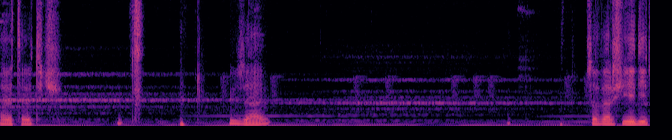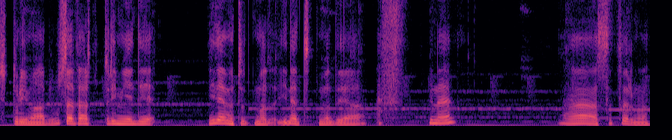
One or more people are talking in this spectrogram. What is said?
Evet evet 3. Güzel. Bu sefer şu 7'yi tutturayım abi. Bu sefer tutturayım 7. Yine mi tutmadı? Yine tutmadı ya. Bu ne? Ha sıfır mı?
